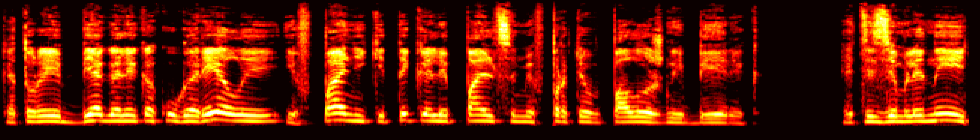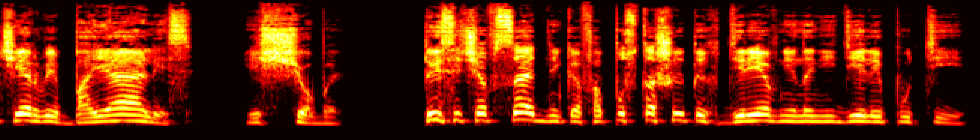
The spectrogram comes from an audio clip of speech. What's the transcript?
которые бегали как угорелые и в панике тыкали пальцами в противоположный берег. Эти земляные черви боялись, еще бы. Тысяча всадников опустошит их деревни на неделе пути,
